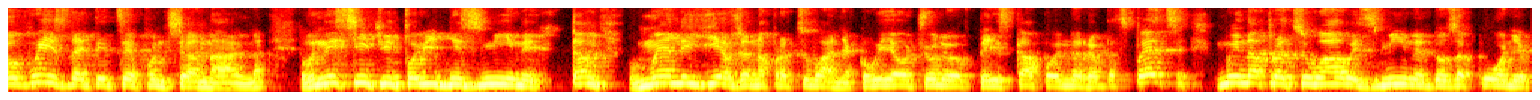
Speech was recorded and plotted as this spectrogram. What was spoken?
То визнайте це функціонально, внесіть відповідні зміни. Там в мене є вже напрацювання. Коли я очолював ТСК по енергобезпеці, ми напрацювали зміни до законів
